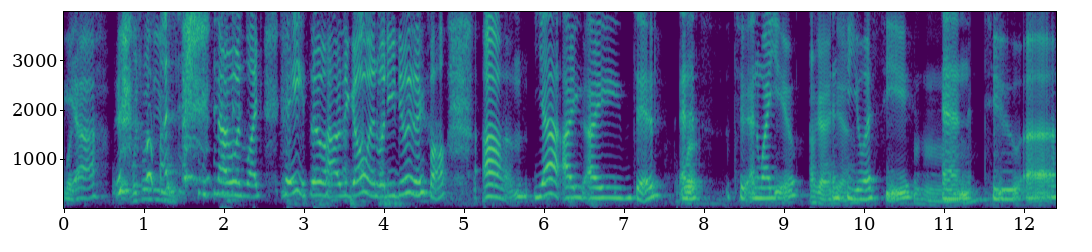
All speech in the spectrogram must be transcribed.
What- yeah. Which one do you? now everyone's like, "Hey, so how's it going? What are you doing next fall?" Um, yeah, I I did, and Where- it's to NYU Okay. and yeah. to USC Mhm. and to uh,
